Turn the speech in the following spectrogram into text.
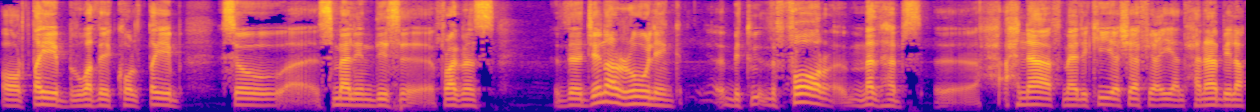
or taib, what they call taib, so uh, smelling this uh, fragrance, the general ruling between the four madhabs, uh, Ahnaf, Malikiya, Shafi'i, and Hanabila,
